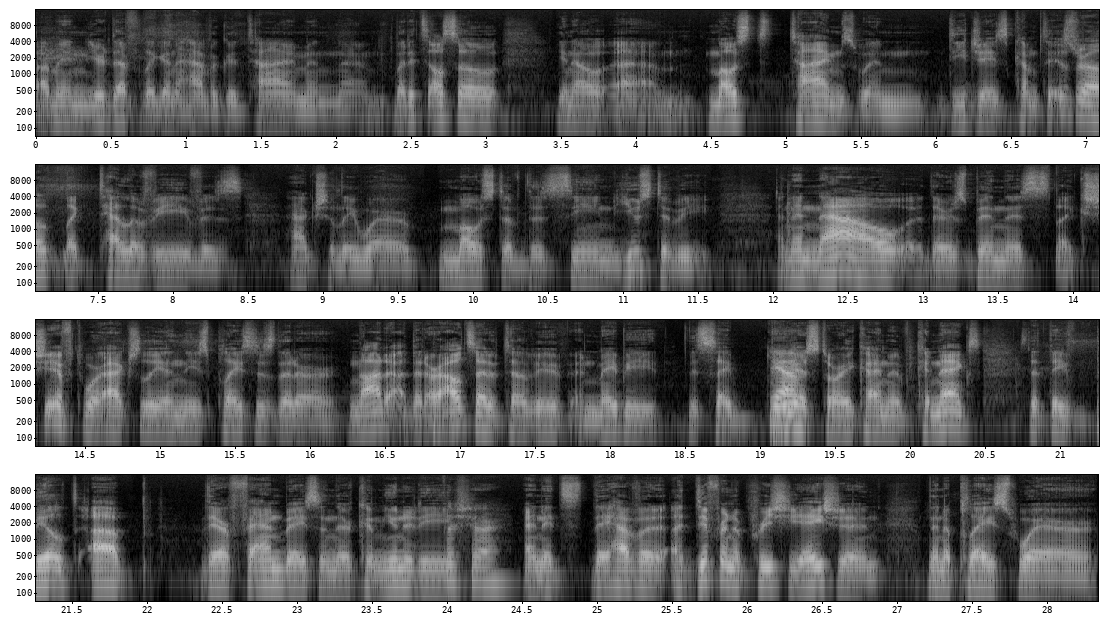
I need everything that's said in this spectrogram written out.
I mean, you're definitely going to have a good time, and um, but it's also, you know, um, most times when DJs come to Israel, like Tel Aviv is actually where most of the scene used to be. And then now there's been this like shift where actually in these places that are not that are outside of Tel Aviv, and maybe the Siberia Yeah. story kind of connects, is that they've built up their fan base and their community For sure. and it's they have a, a different appreciation than a place where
